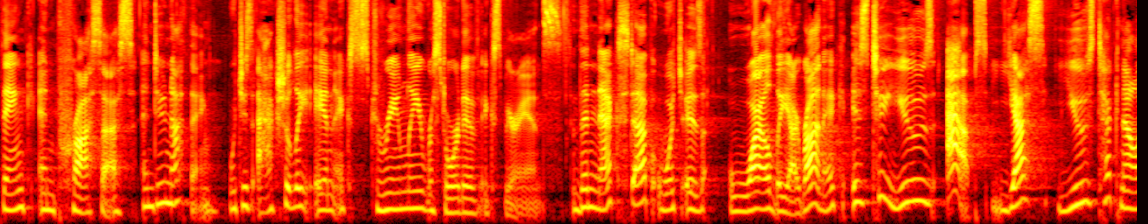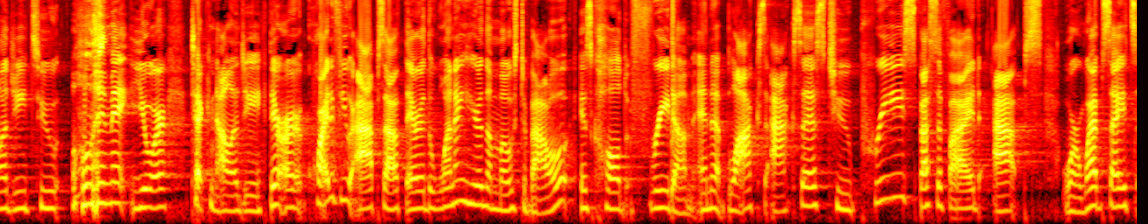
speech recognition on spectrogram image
think and process and do nothing, which is actually an extremely restorative experience. The next step, which is wildly ironic, is to use apps. Yes, use technology to limit your technology. There are quite a few apps out there. The one I hear the most about is called Freedom, and it blocks access to pre specified apps or websites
